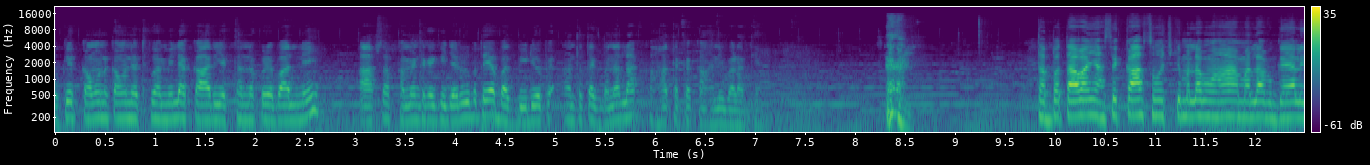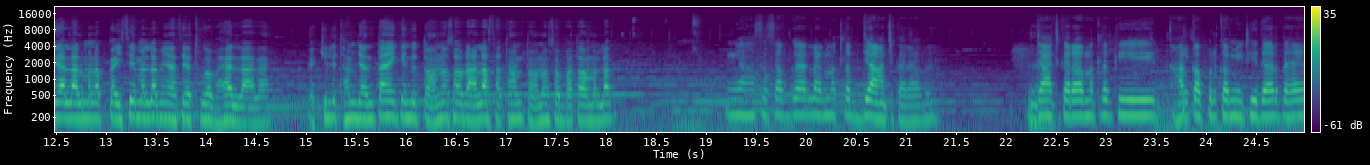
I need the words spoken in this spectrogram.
ओके कौन कौन अथवा मिला का रिएक्शन करे बाल नहीं, आप सब कमेंट करके ज़रूर बताइए। बस वीडियो पे अंत तक बना ला, कहाँ तक का कहानी बढ़ाती है। तब बतावा यहाँ से का सोच के मतलब वहाँ मतलब गया गया लाल मतलब कैसे मतलब यहाँ से अथुआ भैल लाल है। एक्चुअली हम जानता है किंतु तहनो सब रहला साथ हम तहनो सब बताओ मतलब। यहाँ से सब गए मतलब जाँच करावे। जाँच करा मतलब कि हल्का फुल्का मीठी दर्द है।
